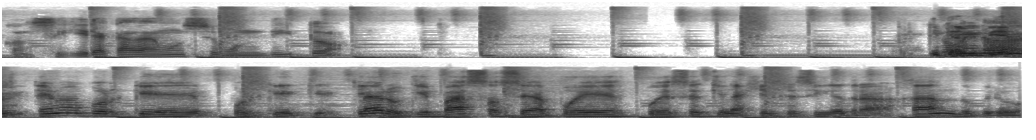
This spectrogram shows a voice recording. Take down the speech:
conseguir acá. Dame un segundito. Y también- el tema porque, porque que- claro, ¿qué pasa? O sea, puede, puede ser que la gente siga trabajando, pero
